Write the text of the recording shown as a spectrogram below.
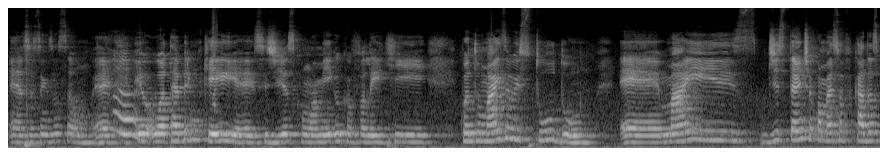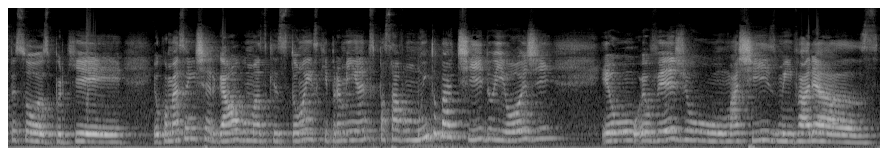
É essa sensação. É, ah. eu, eu até brinquei esses dias com um amigo que eu falei que quanto mais eu estudo, é, mais distante eu começo a ficar das pessoas, porque eu começo a enxergar algumas questões que para mim antes passavam muito batido e hoje eu, eu vejo o machismo em várias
